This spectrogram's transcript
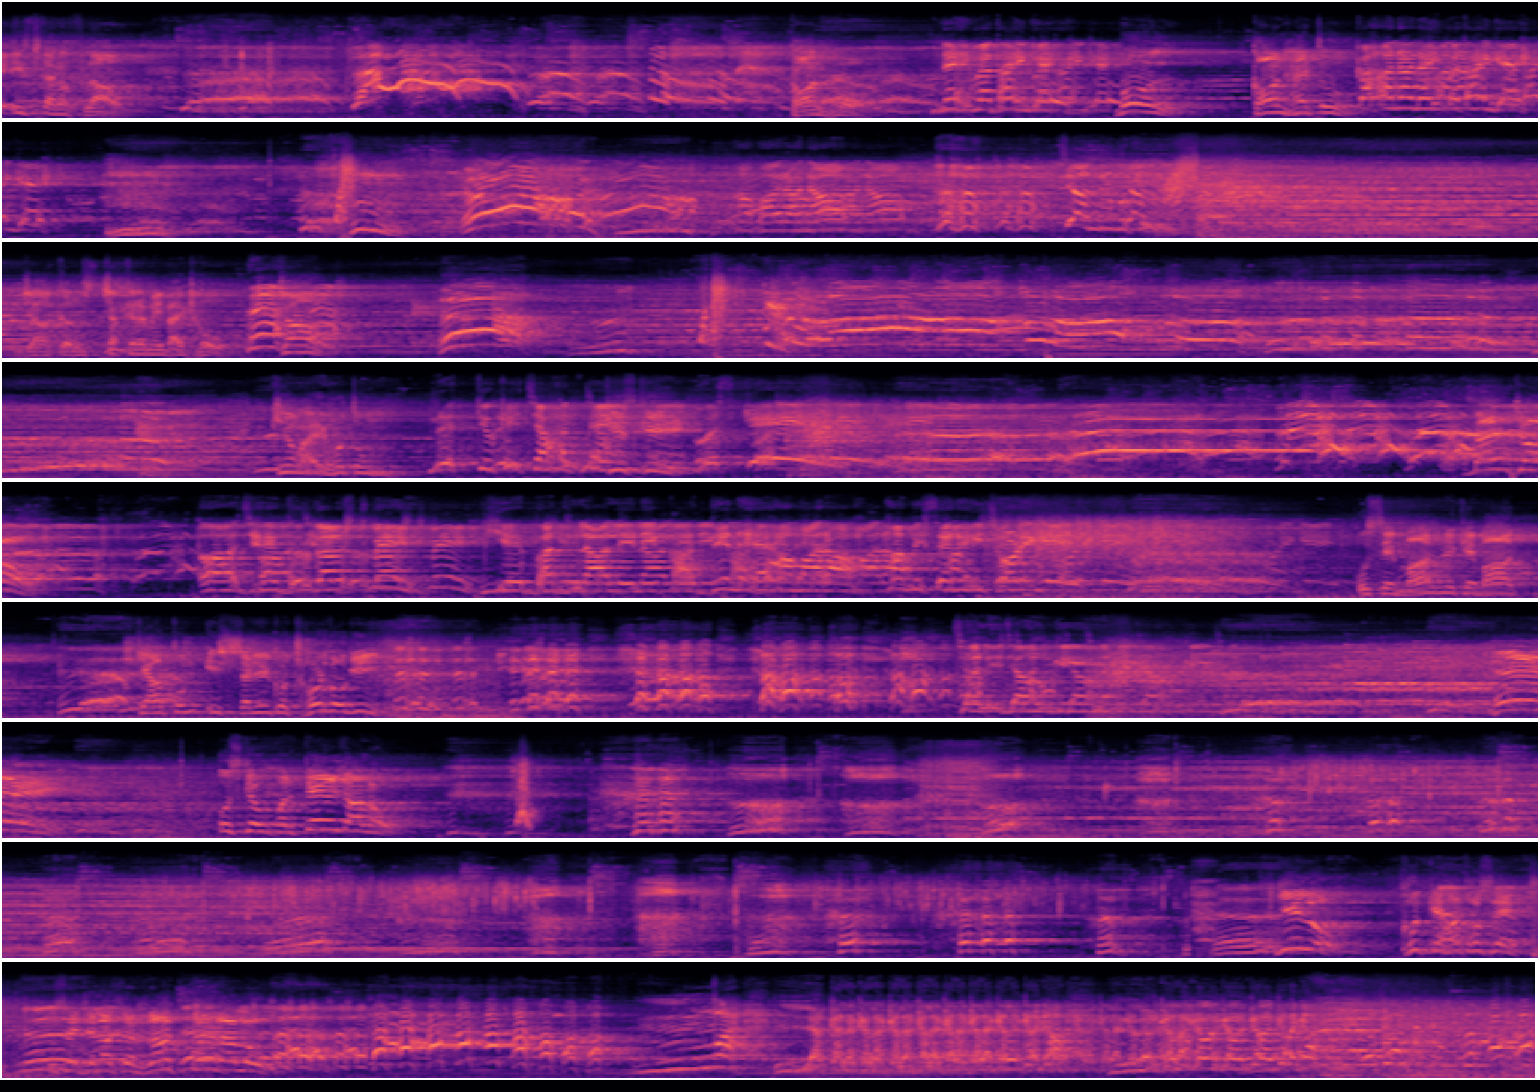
इस तरफ़ लाओ। कौन हो? नहीं बताएँगे। बोल कौन है तू? कहाना नहीं बताएँगे। हमारा नाम चंद्रमुखी। जाकर उस चक्र में बैठो। जाओ। क्यों आए हो तुम। मृत्यु की चाहत में। किसकी? उसके। बैठ जाओ आज है दुर्गाष्टमी। ये बदला लेने का दिन है हमारा। हम इसे नहीं छोड़ेंगे। उसे मारने के बाद क्या तुम इस शरीर को छोड़ दोगी? चली जाऊँगी चली जाऊँगी। उसके ऊपर तेल डालो ये लो खुद के हाथों से उसे जलाकर राख कर डालो लगा लगा लगा लगा लगा लगा लगा लगा लगा लगा लगा लगा लगा लगा लगा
